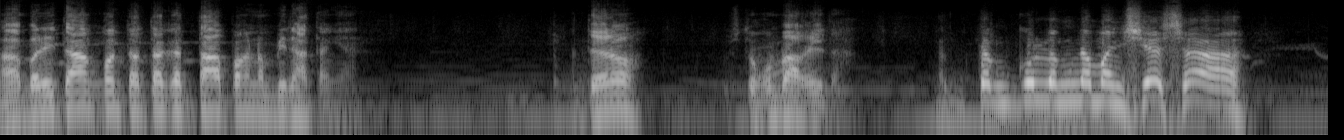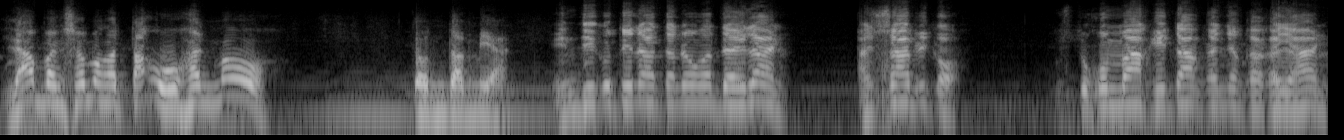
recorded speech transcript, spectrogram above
Nabalitaan kong tatag at tapang ng binatang yan. Antero, gusto kong makita. Nagtanggol lang naman siya sa laban sa mga tauhan mo. Don Damian. Hindi ko tinatanong ang dahilan. Ang sabi ko, gusto kong makita ang kanyang kakayahan.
